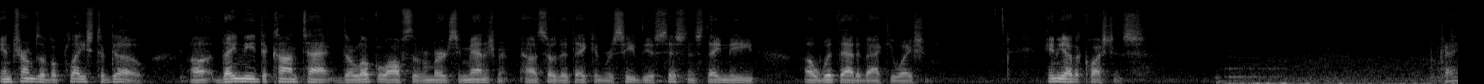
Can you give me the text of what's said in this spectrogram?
in terms of a place to go, uh, they need to contact their local Office of Emergency Management uh, so that they can receive the assistance they need uh, with that evacuation. Any other questions? Okay,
